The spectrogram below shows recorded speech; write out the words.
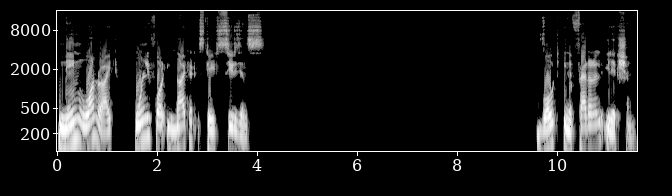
Name one right only for United States citizens. Vote in a federal election.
